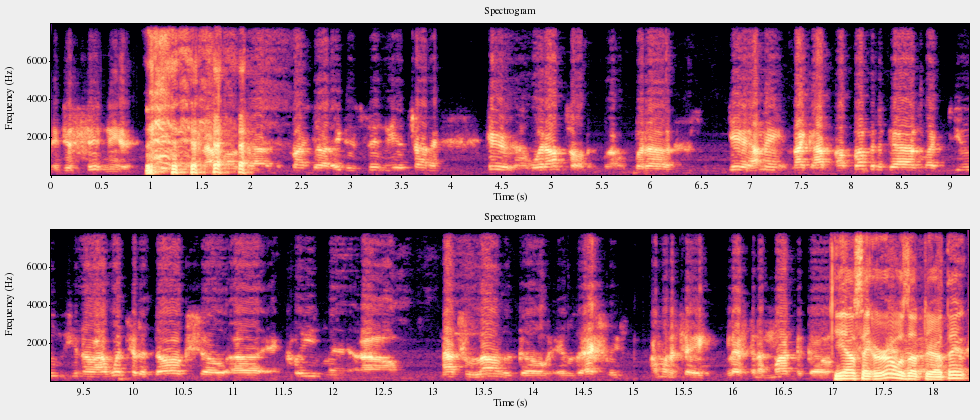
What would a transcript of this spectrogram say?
they just sitting here. And I'm outside the front yard. They just sitting here trying to hear what I'm talking about. But uh, yeah, I mean, like I, I bump into guys like you. You know, I went to the dog show uh, in Cleveland um, not too long ago. It was actually I'm gonna say less than a month ago. yeah, I'll say Earl was up there, I think.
